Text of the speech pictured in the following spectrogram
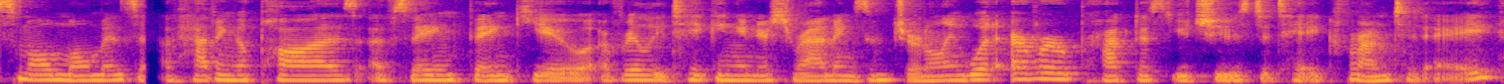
small moments of having a pause, of saying thank you, of really taking in your surroundings, of journaling, whatever practice you choose to take from today,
